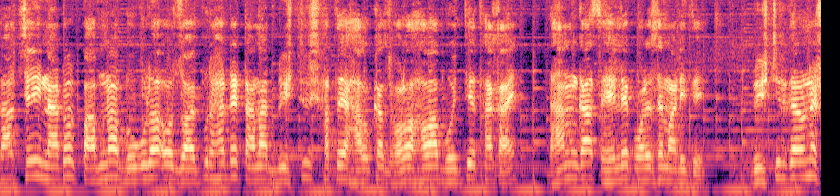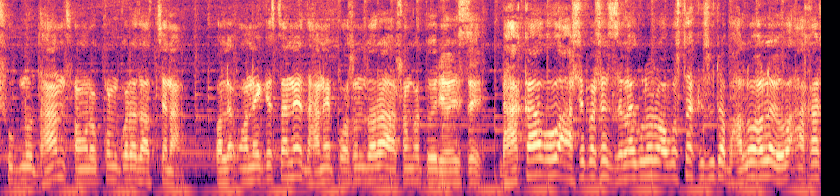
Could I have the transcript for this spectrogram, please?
রাজশাহী, নাটোর, পাবনা, বগুড়া ও জয়পুরহাটে টানা বৃষ্টির সাথে হালকা ঝড়ো হাওয়া বইতে থাকায় ধান গাছ হেলে পড়েছে মাটিতে। বৃষ্টির কারণে শুকনো ধান সংরক্ষণ করা যাচ্ছে না। ফলে অনেক স্থানে ধানে পচন ধরার আশঙ্কা তৈরি হয়েছে। ঢাকা ও আশেপাশের জেলাগুলোর অবস্থা কিছুটা ভালো হলেও আকাশ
